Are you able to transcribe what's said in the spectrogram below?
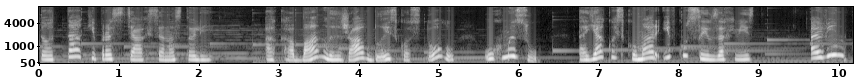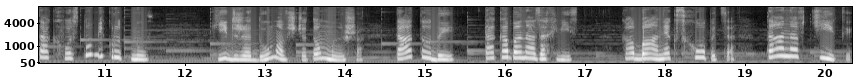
то так і простягся на столі. А кабан лежав близько столу у хмизу, та якось комар і вкусив за хвіст. А він так хвостом і крутнув. Кіт же думав, що то миша, та туди, та кабана за хвіст. Кабан, як схопиться, та навтіки.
